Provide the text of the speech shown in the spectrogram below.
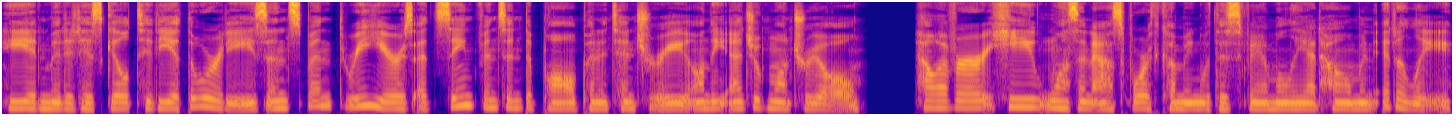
he admitted his guilt to the authorities and spent three years at St. Vincent de Paul Penitentiary on the edge of Montreal. However, he wasn't as forthcoming with his family at home in Italy,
